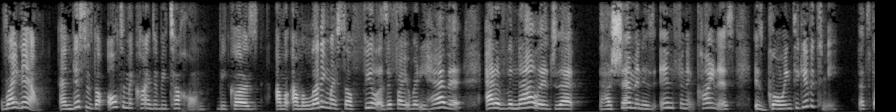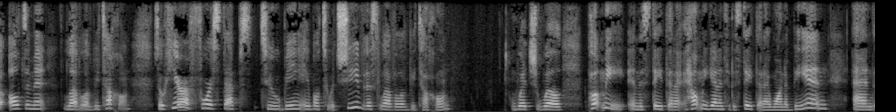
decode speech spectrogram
right now. And this is the ultimate kind of bitachon because I'm, I'm letting myself feel as if I already have it out of the knowledge that Hashem in His infinite kindness is going to give it to me. That's the ultimate level of bitachon. So here are four steps to being able to achieve this level of bitachon, which will put me in the state that I help me get into the state that I want to be in and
